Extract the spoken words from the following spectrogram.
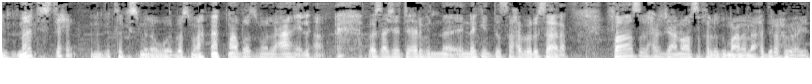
أنت ما تستحي. أنا قلت لك اسم الأول بس ما ما باسم العائلة. بس عشان تعرف إن إنك أنت صاحب الرسالة. فاصل حنرجع نواصل. خليكم معنا لا أحد يروح بعيد.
